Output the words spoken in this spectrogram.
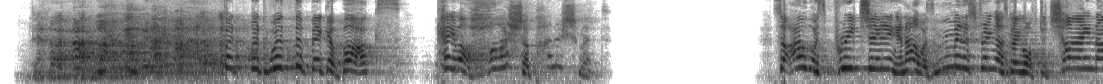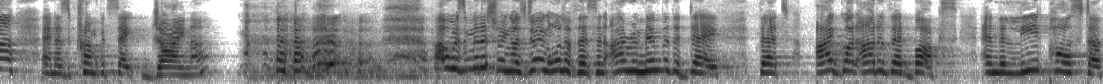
but, but with the bigger box came a harsher punishment. So I was preaching and I was ministering. I was going off to China, and as Trump would say, China. I was ministering, I was doing all of this, and I remember the day that I got out of that box and the lead pastor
